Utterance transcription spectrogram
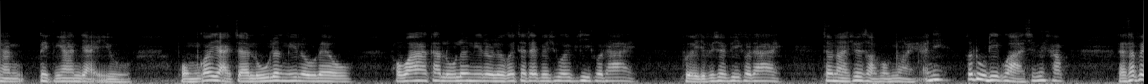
งานติดงานใหญ่อยู่ ผมก็อยากจะรู้เรื่องนี้เร็วๆ เพราะว่าถ้ารู้เรื่องนี้เร็วๆ ก็จะได้ไปช่วยพี่เขาได้ เผื่อจะไปช่วยพี่เขาได้ เจ้านายช่วยสอนผมหน่อย อันนี้ก็ดูดีกว่าใช่ไหมครับ แต่ถ้าไป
